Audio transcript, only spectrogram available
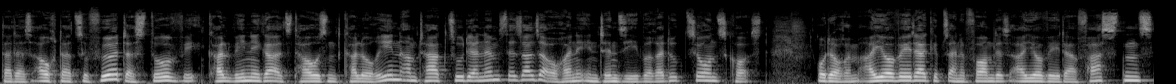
Da das auch dazu führt, dass du weniger als 1000 Kalorien am Tag zu dir nimmst, ist also auch eine intensive Reduktionskost. Oder auch im Ayurveda gibt es eine Form des Ayurveda-Fastens,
